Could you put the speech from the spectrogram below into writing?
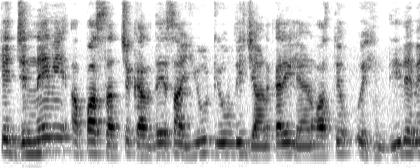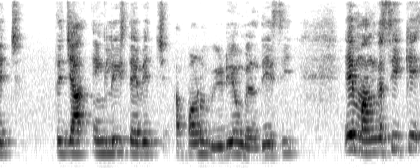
ਕਿ ਜਿੰਨੇ ਵੀ ਆਪਾਂ ਸਰਚ ਕਰਦੇ ਸਾਂ YouTube ਦੀ ਜਾਣਕਾਰੀ ਲੈਣ ਵਾਸਤੇ ਉਹ ਹਿੰਦੀ ਦੇ ਵਿੱਚ ਤੇ ਜਾਂ ਇੰਗਲਿਸ਼ ਦੇ ਵਿੱਚ ਆਪਾਂ ਨੂੰ ਵੀਡੀਓ ਮਿਲਦੀ ਸੀ। ਇਹ ਮੰਗ ਸੀ ਕਿ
